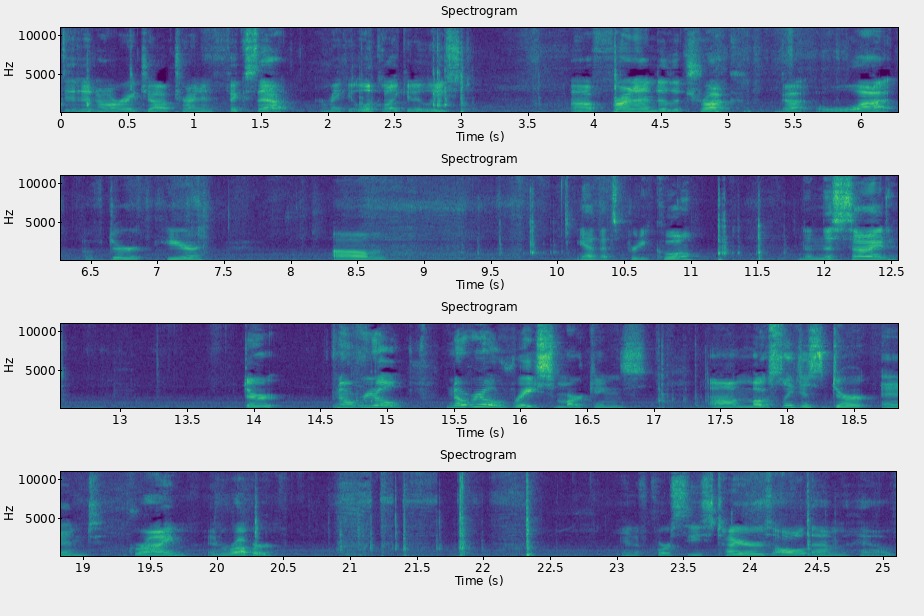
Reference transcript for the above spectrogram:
did an alright job trying to fix that, or make it look like it at least. Uh, front end of the truck, got a lot of dirt here. Um, yeah, that's pretty cool. And then this side, dirt, no real, no real race markings. Um, mostly just dirt and grime and rubber. And of course these tires, all of them have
